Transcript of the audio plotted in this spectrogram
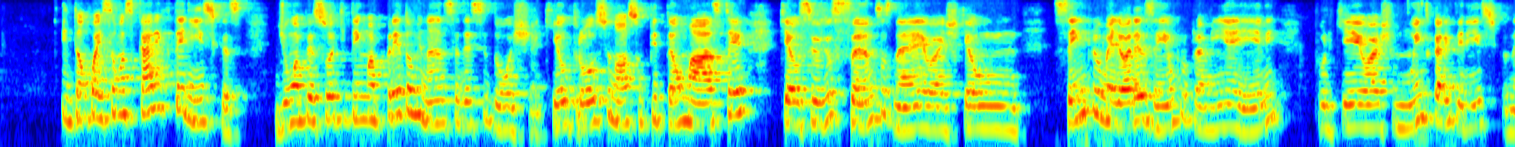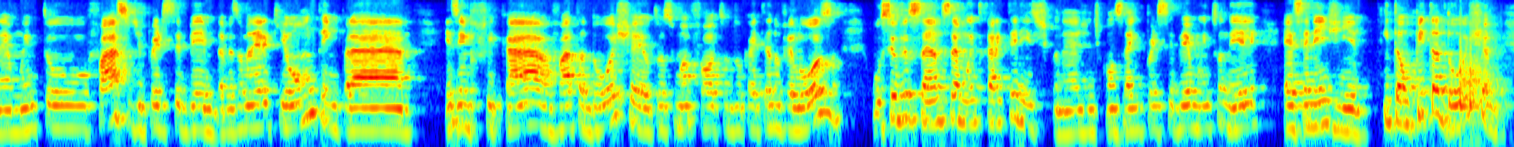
Então, quais são as características de uma pessoa que tem uma predominância desse dosha? Que eu trouxe o nosso pitão master, que é o Silvio Santos, né? Eu acho que é um sempre o melhor exemplo para mim é ele, porque eu acho muito característico, né? Muito fácil de perceber, da mesma maneira que ontem para exemplificar Vata Dosha, eu trouxe uma foto do Caetano Veloso, o Silvio Santos é muito característico, né? A gente consegue perceber muito nele essa energia. Então, Pita Dosha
